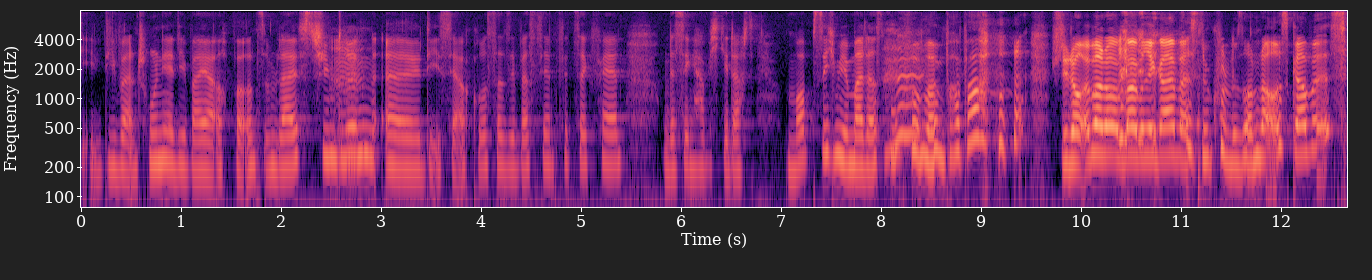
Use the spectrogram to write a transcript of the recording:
die, die war Antonia, die war ja auch bei uns im Livestream Mhm. drin. Äh, die ist ja auch großer Sebastian Fitzek-Fan. Und deswegen habe ich gedacht, mobs ich mir mal das Buch von meinem Papa. Steht auch immer noch in meinem Regal, weil es eine coole Sonderausgabe ist.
